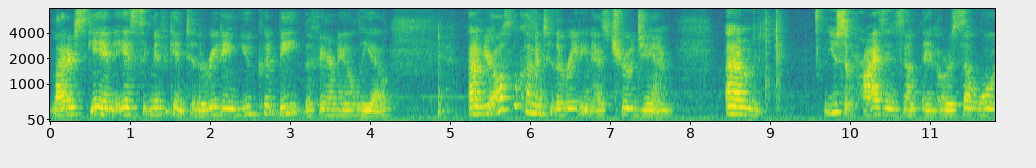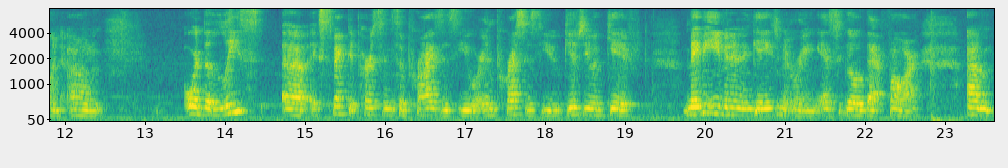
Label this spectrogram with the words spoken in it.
lighter skin is significant to the reading. You could be the fair male Leo. Um, you're also coming to the reading as true gem. Um, you surprising something or someone, um, or the least uh, expected person surprises you or impresses you, gives you a gift, maybe even an engagement ring, as to go that far, um,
